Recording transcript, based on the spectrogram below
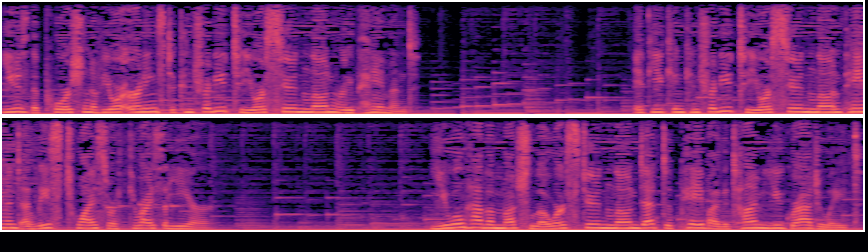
Use the portion of your earnings to contribute to your student loan repayment. If you can contribute to your student loan payment at least twice or thrice a year, you will have a much lower student loan debt to pay by the time you graduate.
